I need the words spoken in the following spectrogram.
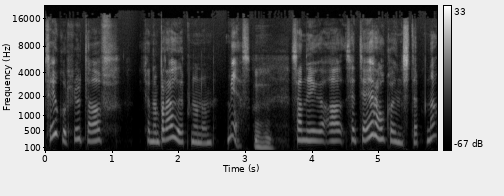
tekur hluta af hérna bræðöfnunum með -hmm. þannig að þetta er ákveðin stefna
